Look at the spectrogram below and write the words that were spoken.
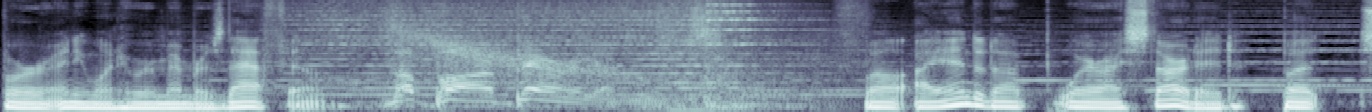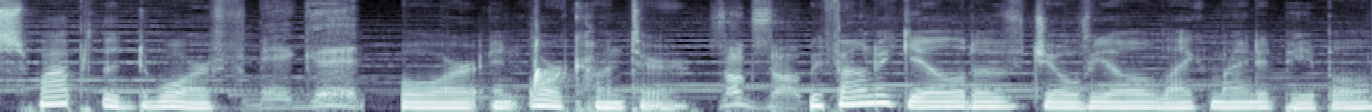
for anyone who remembers that film. The Barbarian. Well, I ended up where I started, but swapped the dwarf Be good. for an orc hunter. Zug zug. We found a guild of jovial, like-minded people,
